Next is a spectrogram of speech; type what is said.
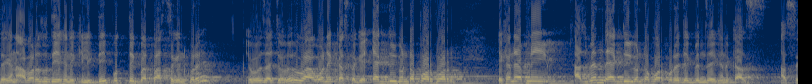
দেখেন আবারও যদি এখানে ক্লিক দিই, প্রত্যেকবার পাঁচ সেকেন্ড করে এভাবে যাইতে হবে, বা অনেক কাজ থাকে। এক দুই ঘণ্টা পর পর এখানে আপনি আসবেন, এক দুই ঘণ্টা পর পরে দেখবেন যে এখানে কাজ আছে।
